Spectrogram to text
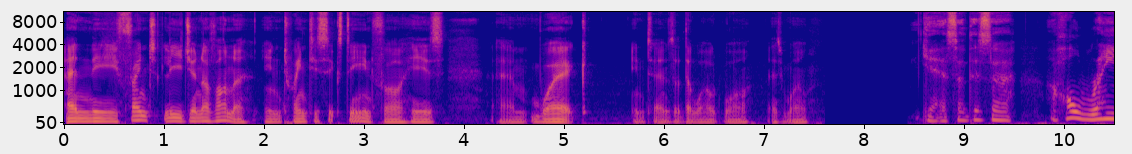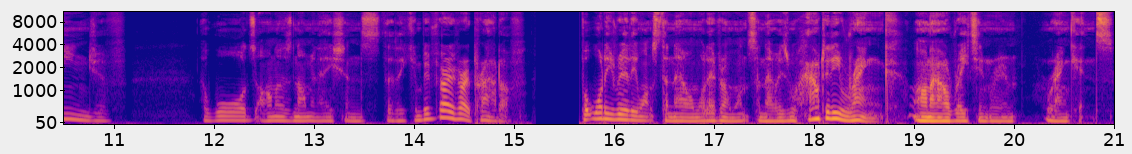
And the French Legion of Honor in 2016 for his um, work in terms of the World War as well. Yeah, so there's a, a whole range of awards, honours, nominations that he can be very, very proud of. But what he really wants to know and what everyone wants to know is how did he rank on our rating room rankings?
